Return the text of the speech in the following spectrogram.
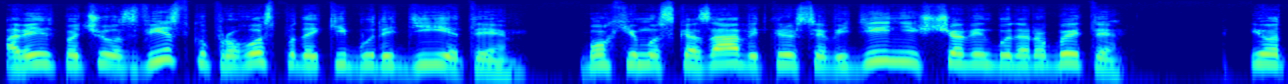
а він почув звістку про Господа, який буде діяти. Бог йому сказав, відкрився в видінні, що він буде робити. І от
